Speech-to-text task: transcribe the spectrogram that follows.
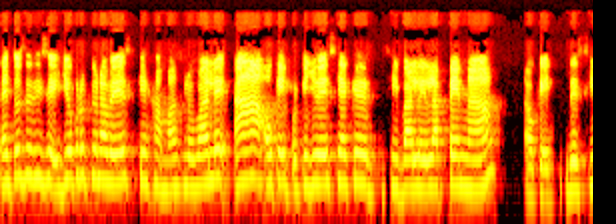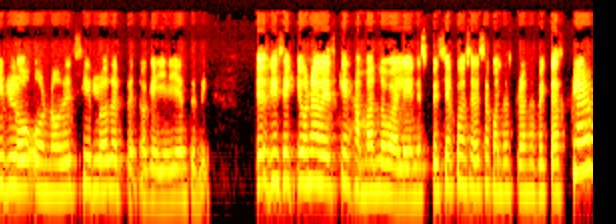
entonces dice, yo creo que una vez que jamás lo vale, ah, ok, porque yo decía que si vale la pena, ok, decirlo o no decirlo, depende, ok, ya, ya entendí. Entonces dice que una vez que jamás lo vale, en especial cuando sabes a cuántas personas afectas. Claro,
